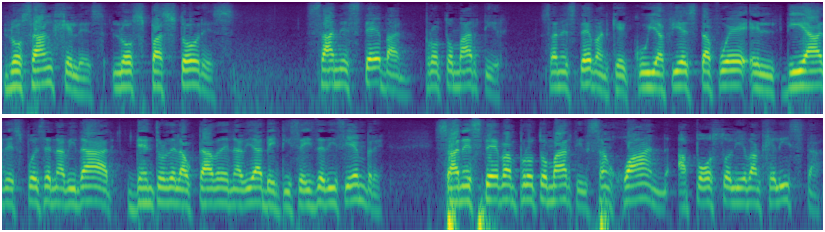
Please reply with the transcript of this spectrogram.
los ángeles, los pastores, San Esteban, protomártir, San Esteban, que, cuya fiesta fue el día después de Navidad, dentro de la octava de Navidad, 26 de diciembre. San Esteban, protomártir, San Juan, apóstol y evangelista.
